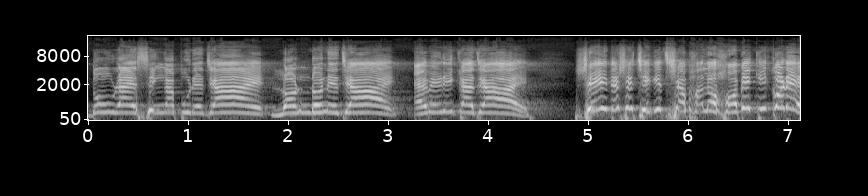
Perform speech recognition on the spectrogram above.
দৌড়ায়, সিঙ্গাপুরে যায়, লন্ডনে যায়, আমেরিকা যায়। সেই দেশে চিকিৎসা ভালো হবে কি করে?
